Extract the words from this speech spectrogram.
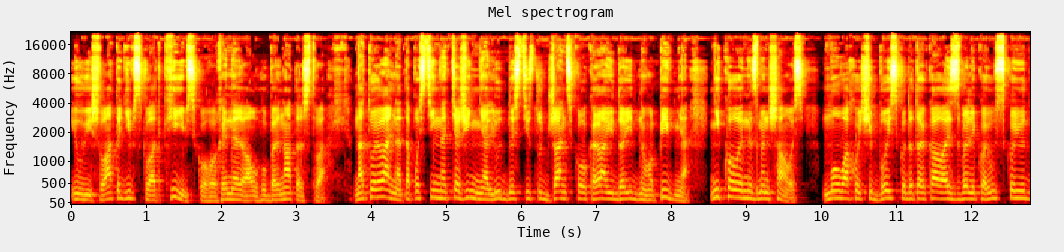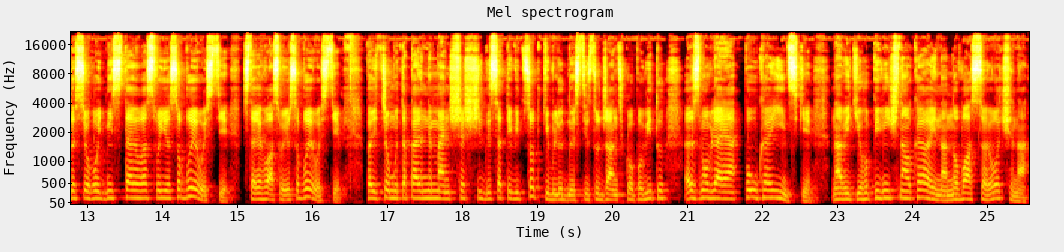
і увійшла тоді в склад Київського генерал-губернаторства. Натуральне та постійне тяжіння людності Суджанського краю до рідного півдня ніколи не зменшалось. Мова, хоч і близько доторкалась з великоруською, до сьогодні стерла свої особливості, стерегла свої особливості. При цьому тепер не менше 60% людності суджанського повіту розмовляє по-українськи. Навіть його північна окраїна, Нова Сорочина,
